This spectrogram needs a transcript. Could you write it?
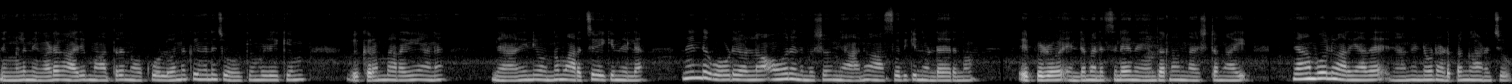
നിങ്ങൾ നിങ്ങളുടെ കാര്യം മാത്രമേ നോക്കുകയുള്ളൂ എന്നൊക്കെ ഇങ്ങനെ ചോദിക്കുമ്പോഴേക്കും വിക്രം പറയുകയാണ് ഞാനിനി ഒന്നും മറച്ചു വയ്ക്കുന്നില്ല നിന്റെ കൂടെയുള്ള ഓരോ നിമിഷവും ഞാനും ആസ്വദിക്കുന്നുണ്ടായിരുന്നു. എപ്പോഴോ എന്റെ മനസ്സിന്റെ നിയന്ത്രണം നഷ്ടമായി. ഞാൻ പോലും അറിയാതെ ഞാൻ നിന്നോട് അടുപ്പം കാണിച്ചു.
